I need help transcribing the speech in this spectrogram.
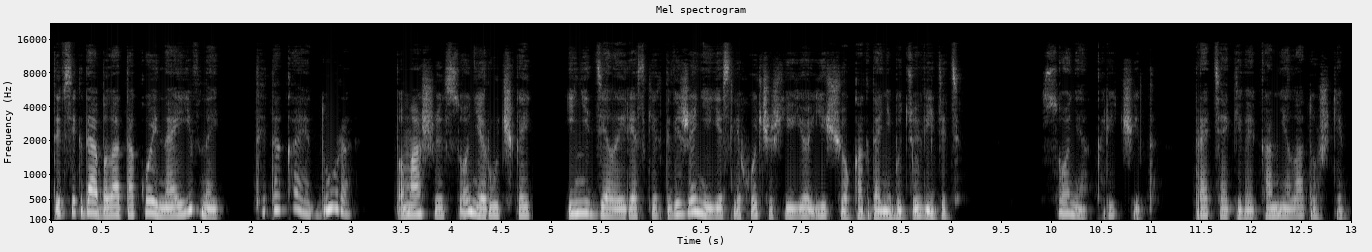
Ты всегда была такой наивной. Ты такая дура. Помаши Соне ручкой и не делай резких движений, если хочешь ее еще когда-нибудь увидеть. Соня кричит, протягивая ко мне ладошки.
